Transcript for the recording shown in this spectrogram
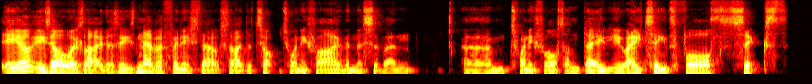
he he's always like this. He's never finished outside the top 25 in this event. Um, 24th on debut, 18th, 4th, 6th,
